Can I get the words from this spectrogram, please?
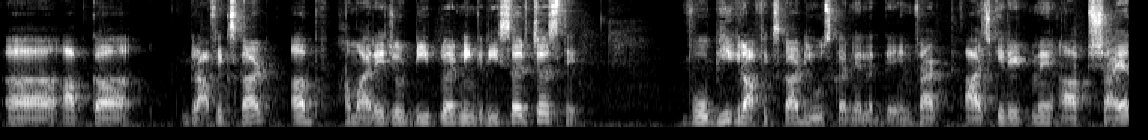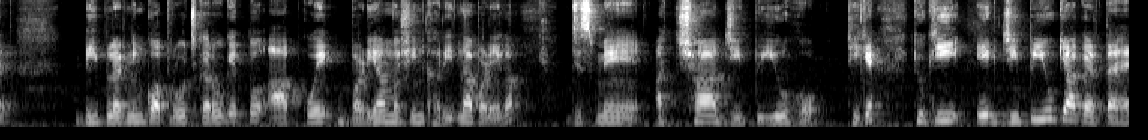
आपका ग्राफिक्स कार्ड अब हमारे जो डीप लर्निंग रिसर्चर्स थे, वो भी ग्राफिक्स कार्ड यूज़ करने लग गए। इनफैक्ट आज की डेट में आप शायद डीप लर्निंग को अप्रोच करोगे तो आपको एक बढ़िया मशीन खरीदना पड़ेगा, जिसमें अच्छा जीपीयू हो, ठीक है? क्योंकि एक जीपीयू क्या करता है?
